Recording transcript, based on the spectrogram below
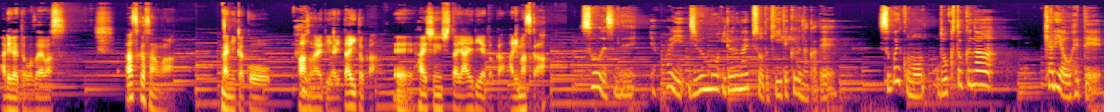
ありがとうございます。アスカさんは何かこう、パーソナリティやりたいとか、えー配信したいアイディアとかありますか？そうですねやっぱり自分もいろいろなエピソード聞いてくる中ですごいこの独特なキャリアを経て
